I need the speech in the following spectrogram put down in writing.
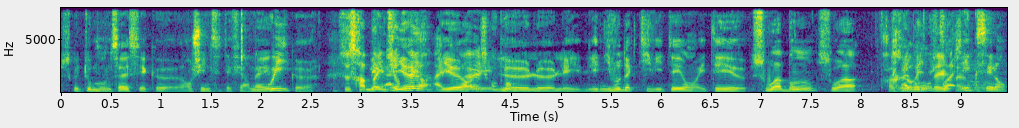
ce que tout le monde sait, c'est qu'en Chine, c'était fermé. Oui. donc, euh, Ce sera pas mais une surprise. ailleurs, ailleurs Ouais, les, je comprends. le- le- les- les niveaux d'activité ont été euh, soit bons, soit très bons, retail, soit bon. excellents.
